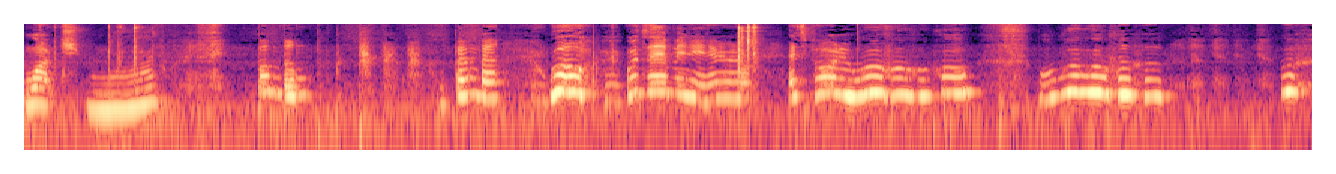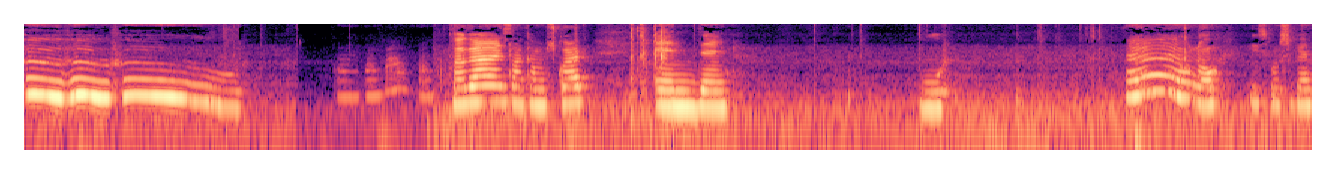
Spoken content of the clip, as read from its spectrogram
Watch. Bum bum. Bum bum. Whoa! What's happening? I don't know. It's party. Woo hoo hoo hoo. Woo woo hoo hoo. Woo hoo hoo hoo. So guys, like, comment, subscribe, and then. Woo. I don't know these books again.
